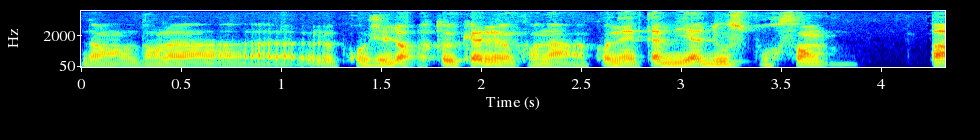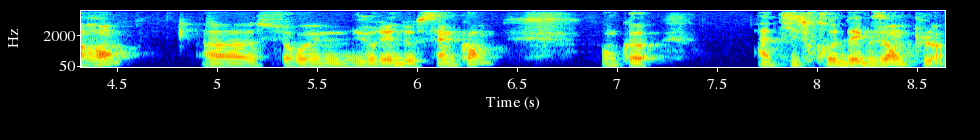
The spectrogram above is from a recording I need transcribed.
le projet de leur token qu'on a, a établi à 12% par an sur une durée de 5 ans. Donc, à titre d'exemple,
